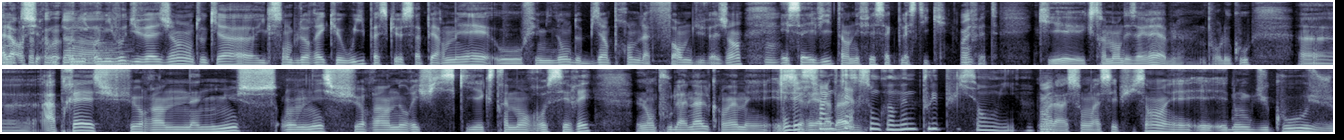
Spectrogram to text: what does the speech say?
Alors, sur- au, niveau du vagin, en tout cas, euh, il semblerait que oui, parce que ça permet au fémidon de bien prendre la forme du vagin Mm. et ça évite un effet sac plastique, en fait, qui est extrêmement désagréable pour le coup. Euh, après, sur un anus, on est sur un orifice qui est extrêmement resserré. L'ampoule anale, quand même, est, est Les serrée à la sphincters base. sont quand même plus puissants, oui. Voilà, sont assez puissants et, et- et donc du coup, je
